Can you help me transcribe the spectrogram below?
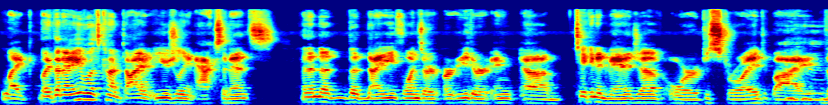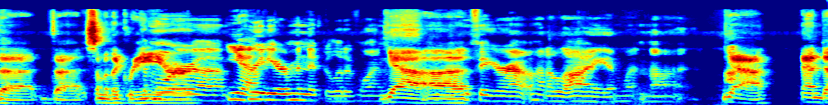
like like the naive ones kind of die usually in accidents, and then the the naive ones are, are either in, um, taken advantage of or destroyed by Mhm. the the some of the The greedier. more uh, Yeah. greedier, manipulative ones. Yeah, uh, who figure out how to lie and whatnot. Yeah, and uh,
